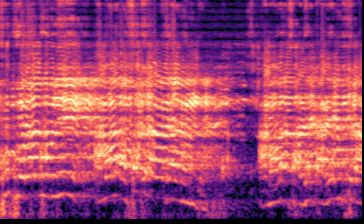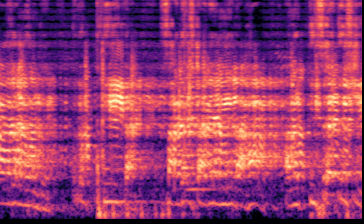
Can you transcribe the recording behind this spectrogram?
खूप जोरात बोलली आम्हाला असंच राहायचं आहे म्हणते. आम्हाला साध्या कार्यामध्ये राहायचं आहे म्हणते. ठीक आहे. साध्या कार्यामध्ये राहा. आणि तिसऱ्या दिवशी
